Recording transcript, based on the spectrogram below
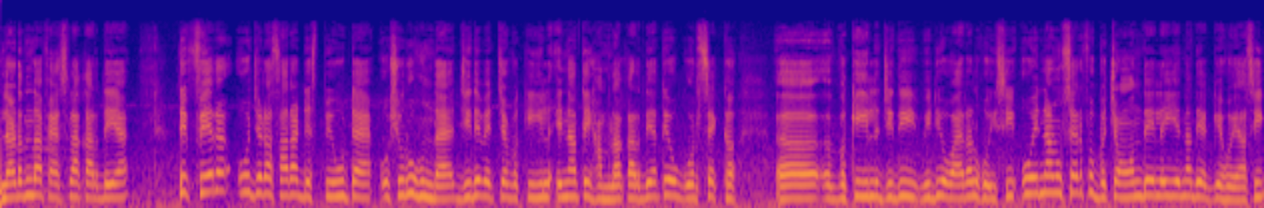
ਲੜਨ ਦਾ ਫੈਸਲਾ ਕਰਦੇ ਆ। ਤੇ ਫਿਰ ਉਹ ਜਿਹੜਾ ਸਾਰਾ ਡਿਸਪਿਊਟ ਹੈ, ਉਹ ਸ਼ੁਰੂ ਹੁੰਦਾ ਹੈ, ਜਿਹਦੇ ਵਿੱਚ ਵਕੀਲ ਇਹਨਾਂ ਤੇ ਹਮਲਾ ਕਰਦੇ ਆ ਤੇ ਉਹ ਗੁਰਸਿੱਖ ਵਕੀਲ ਜਿਹਦੀ ਵੀਡੀਓ ਵਾਇਰਲ ਹੋਈ ਸੀ, ਉਹ ਇਹਨਾਂ ਨੂੰ ਸਿਰਫ ਬਚਾਉਣ ਦੇ ਲਈ ਇਹਨਾਂ ਦੇ ਅੱਗੇ ਹੋਇਆ ਸੀ,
